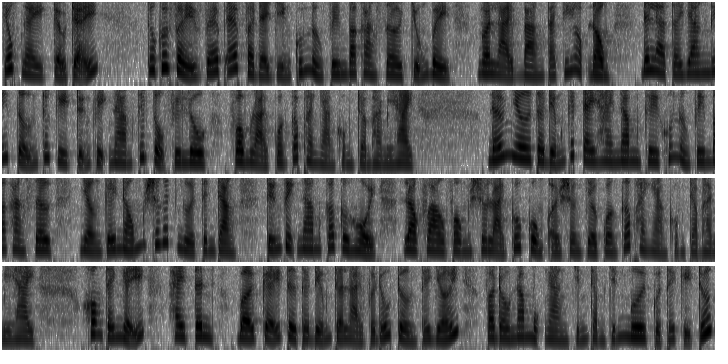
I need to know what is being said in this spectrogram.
chốt ngày kẹo trễ. Thưa quý vị, VFF và đại diện huấn luyện viên Park Hang-seo chuẩn bị ngồi lại bàn tái ký hợp đồng. Đây là thời gian lý tưởng trước khi tuyển Việt Nam tiếp tục phiêu lưu vòng loại World Cup 2022. Nếu như thời điểm cách đây 2 năm khi huấn luyện viên Park Hang-seo nhận ghế nóng, rất ít người tin rằng tuyển Việt Nam có cơ hội lọt vào vòng sơ loại cuối cùng ở sân chơi World Cup 2022. Không thể nghĩ hay tin bởi kể từ thời điểm trở lại với đấu trường thế giới vào đầu năm 1990 của thế kỷ trước,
